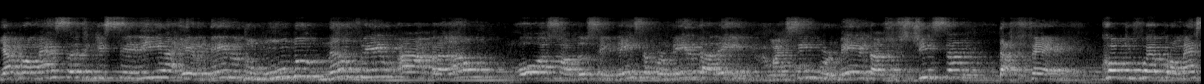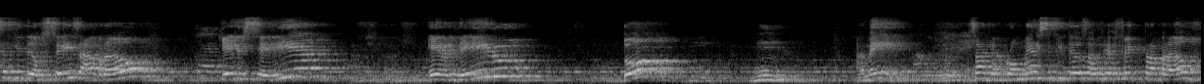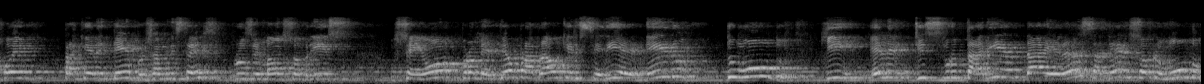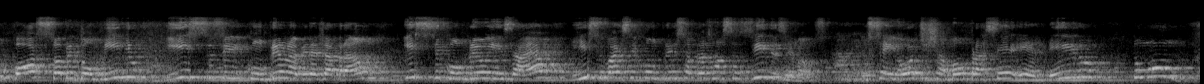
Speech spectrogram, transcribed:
E a promessa de que seria herdeiro do mundo não veio a Abraão ou a sua descendência por meio da lei, mas sim por meio da justiça da fé. Qual que foi a promessa que Deus fez a Abraão? Que ele seria herdeiro do mundo. Amém? Sabe, a promessa que Deus havia feito para Abraão foi para aquele tempo. Eu já ministrei para os irmãos sobre isso. O Senhor prometeu para Abraão que ele seria herdeiro do mundo, que ele desfrutaria da herança dele sobre o mundo, posse, sobre domínio. Isso se cumpriu na vida de Abraão, isso se cumpriu em Israel, e isso vai se cumprir sobre as nossas vidas, irmãos. O Senhor te chamou para ser herdeiro do mundo.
